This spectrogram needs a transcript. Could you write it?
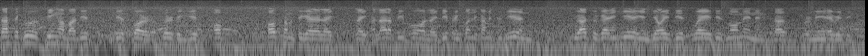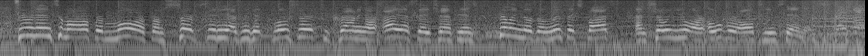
that's the good thing about this this sport surfing is all, all come together. Like like a lot of people, like different countries coming to here, and we got together here, and enjoy this wave, this moment, and that's for me everything. Tune in tomorrow for more from Surf City as we get closer to crowning our ISA champions, filling those Olympic spots, and showing you our overall team standings.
